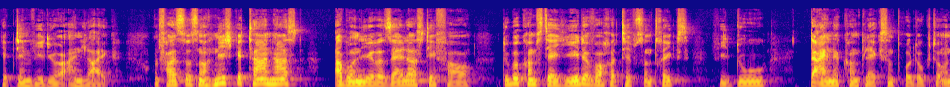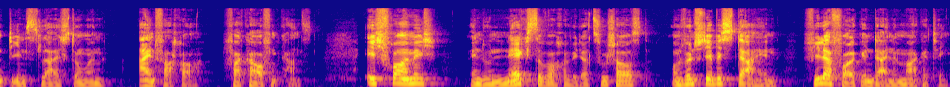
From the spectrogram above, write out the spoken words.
gib dem Video ein Like. Und falls du es noch nicht getan hast, abonniere Zeldas TV. Du bekommst ja jede Woche Tipps und Tricks, wie du deine komplexen Produkte und Dienstleistungen einfacher verkaufen kannst. Ich freue mich, wenn du nächste Woche wieder zuschaust und wünsche dir bis dahin viel Erfolg in deinem Marketing.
